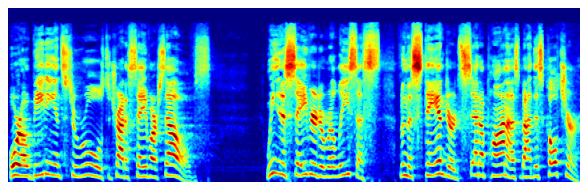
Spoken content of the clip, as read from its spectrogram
or obedience to rules to try to save ourselves. We need a Savior to release us from the standards set upon us by this culture.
